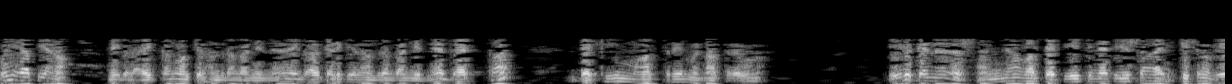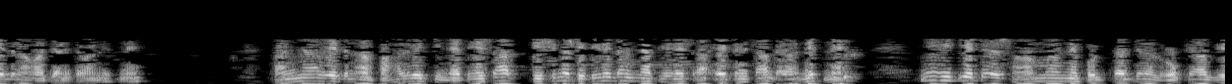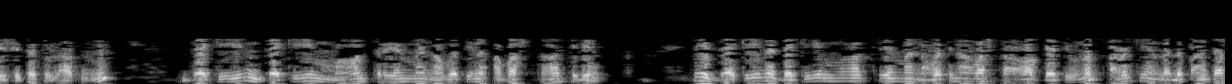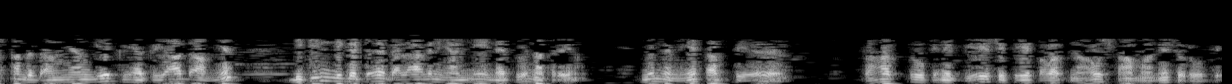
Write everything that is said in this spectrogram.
ඔහේ අපි යනවා. මේක ලයිට් කනුවක් කියලා හඳුනාගන්නෙත් නෑ. මේක ගල් කැට කියලා හඳුනාගන්නෙත් නෑ. දැක්කා දැකීම මාත්‍රයෙන්ම නතර වුණා. ඒක ගැන සංඥාවක් ඇතිවෙච්ච නැති නිසා කිසිම වේදනාවක් ජනිතවන්නේ නැහැ. සංඥා වේදනා පහළ වෙච්ච නැති නිසා කිසිම සිතිවිලි ධර්මයක් නිසා ඒක නිසා ගලන්නේ නැහැ. මේ විදිහට සාමාන්‍ය පුත්තජන ලෝකයාගේ සිත තුළත් දැකීම් දැකීම් මාත්‍රයෙන්ම නවතින අවස්ථා තිබෙනවා. මේ දැකීම දැකීම මාත්‍රයෙන්ම නවතින අවස්ථාවක් ඇති වුණොත් අර කියන ලද පංචස්කන්ධ ධර්මයන්ගේ ක්‍රියාදාමය දිගින් දිගට ගලාගෙන යන්නේ නැතුව නතර වෙනවා. මෙන්න මේ தත්ත්වය රහත් වූ කෙනෙකුගේ සිතේ පවත්නා වූ සාමාන්‍ය ස්වરૂපය.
